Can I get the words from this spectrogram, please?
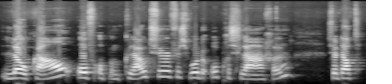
lokaal of op een cloud service worden opgeslagen, zodat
